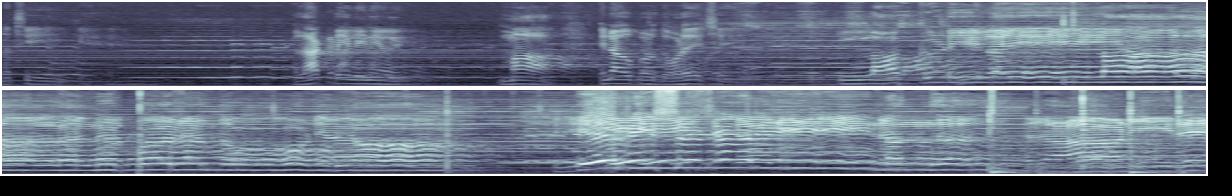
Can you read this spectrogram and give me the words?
નથી કે લાકડી લઈને માં એના ઉપર દોડે છે. લાકડી લઈ લાલન પર દોડ્યા. એ રીસ કરી નંદ રાણી રે.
